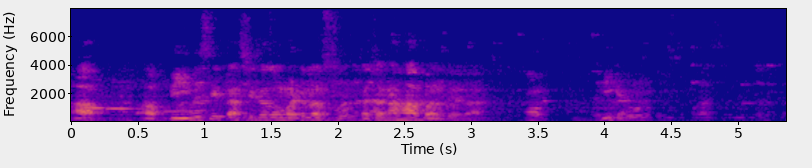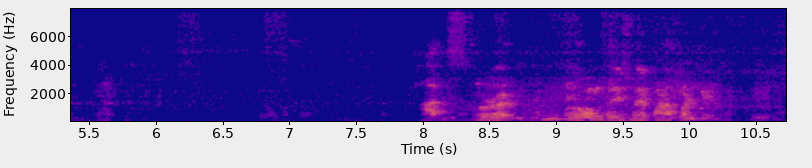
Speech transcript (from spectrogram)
हा. हा पीव्हीसी प्लास्टिकचा जो मटेरियल असतो त्याच्यानं हा बनलेला आहे. ठीक आहे हाच प्रोडक्ट क्रोम फिनिशमध्ये पण आपण देतो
